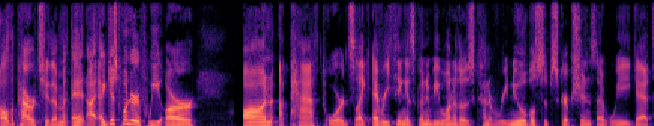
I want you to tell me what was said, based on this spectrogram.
all the power to them, and I, I just wonder if we are on a path towards like everything is going to be one of those kind of renewable subscriptions that we get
